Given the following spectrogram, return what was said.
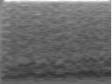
Ah!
